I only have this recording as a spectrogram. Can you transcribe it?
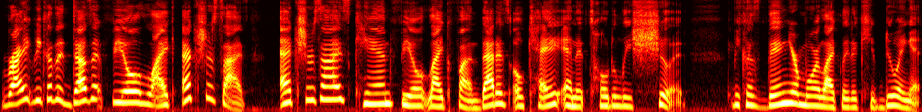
right? Because it doesn't feel like exercise. Exercise can feel like fun. That is okay and it totally should because then you're more likely to keep doing it.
